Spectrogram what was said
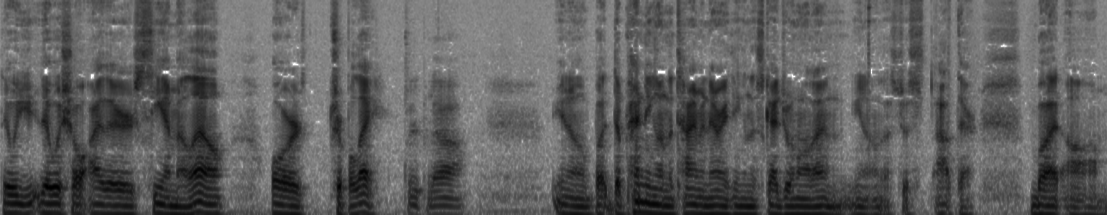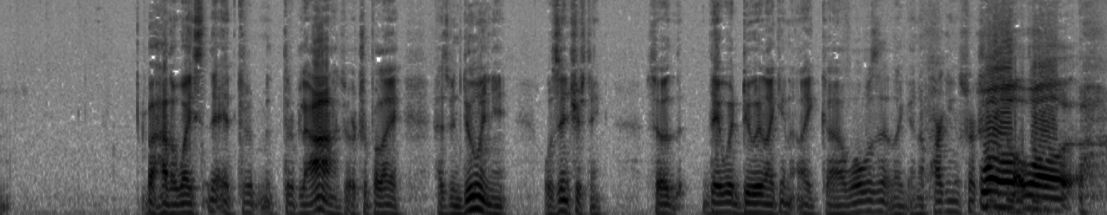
They would they would show either CMLL or AAA. Triple A. You know, but depending on the time and everything and the schedule and all that, and, you know, that's just out there. But um, but how the way AAA or AAA has been doing it was interesting. So they would do it like in like uh, what was it like in a parking structure? Well, well,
